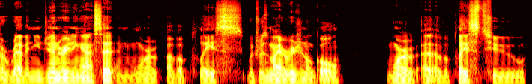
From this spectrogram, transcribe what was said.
a revenue generating asset and more of a place, which was my original goal, more of a place to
